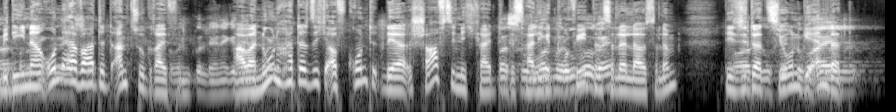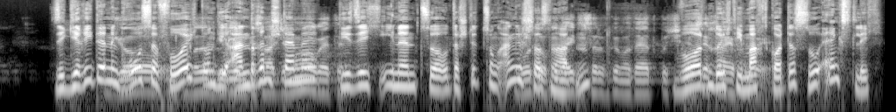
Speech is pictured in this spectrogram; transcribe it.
Medina unerwartet anzugreifen. Aber nun hatte sich aufgrund der Scharfsinnigkeit des heiligen Propheten die Situation geändert. Sie gerieten in große Furcht und die anderen Stämme, die sich ihnen zur Unterstützung angeschlossen hatten, wurden durch die Macht Gottes so ängstlich,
